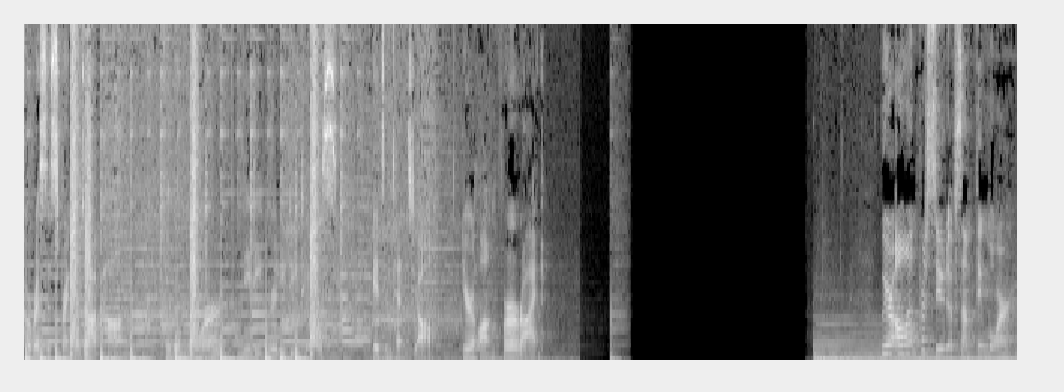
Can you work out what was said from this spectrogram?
karissasprinkle.com, for the more nitty gritty details. It's intense, y'all. You're along for a ride. We are all in pursuit of something more.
